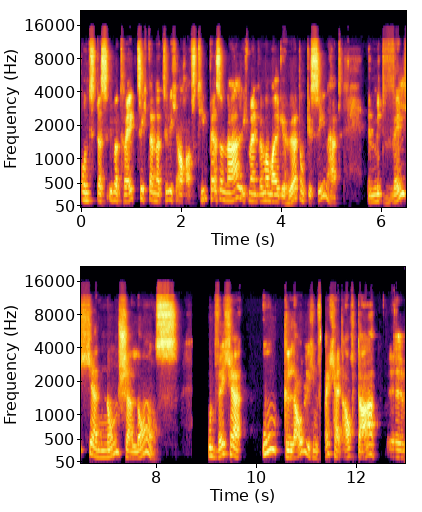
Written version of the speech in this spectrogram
und das überträgt sich dann natürlich auch aufs Teampersonal. Ich meine, wenn man mal gehört und gesehen hat, mit welcher Nonchalance und welcher unglaublichen Frechheit auch da äh,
